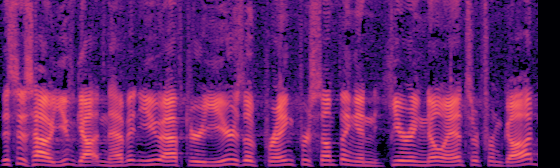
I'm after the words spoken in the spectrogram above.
This is how you've gotten, haven't you, after years of praying for something and hearing no answer from God?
